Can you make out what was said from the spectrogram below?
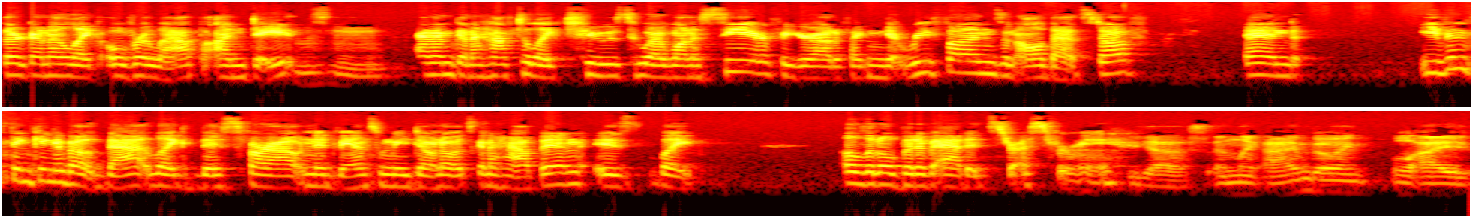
they're gonna like overlap on dates. Mm-hmm. And I'm gonna have to like choose who I wanna see or figure out if I can get refunds and all that stuff. And even thinking about that like this far out in advance when we don't know what's going to happen is like a little bit of added stress for me. Yes, and like I'm going. Well, I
